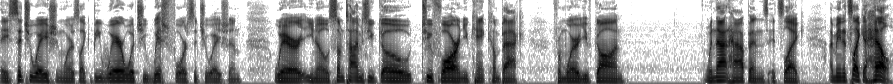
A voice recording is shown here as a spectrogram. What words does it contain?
a situation where it's like beware what you wish for situation, where you know sometimes you go too far and you can't come back from where you've gone. When that happens, it's like I mean, it's like a hell,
